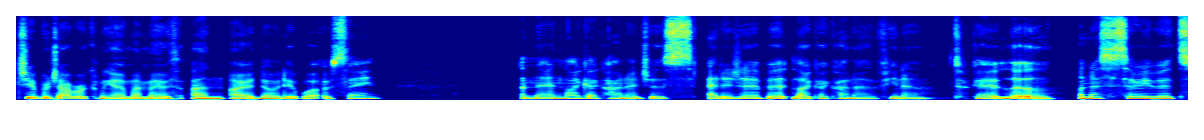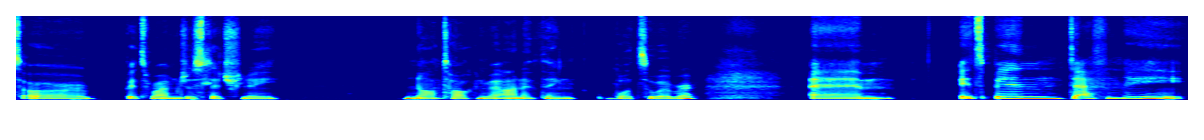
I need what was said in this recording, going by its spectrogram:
jibber jabber coming out of my mouth and I had no idea what I was saying. And then like I kind of just edited a bit, like I kind of, you know, took out little unnecessary bits or bits where I'm just literally not talking about anything whatsoever. Um it's been definitely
